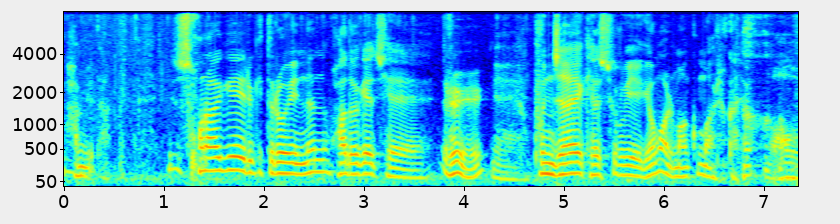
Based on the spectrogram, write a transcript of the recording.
합니다. 소나기에 이렇게 들어있는 화덕의 재를 네. 분자의 개수로 얘기하면 얼만큼 많을까요? 어우,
